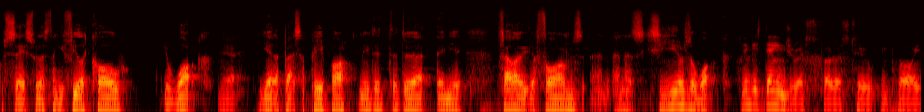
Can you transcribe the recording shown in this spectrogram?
obsessed with this thing. You feel a call, you work, Yeah. You get the bits of paper needed to do it, then you fill out your forms, and, and it's, it's years of work. Do you think it's dangerous for us to employ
